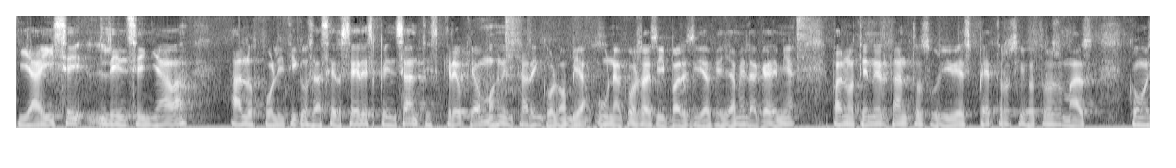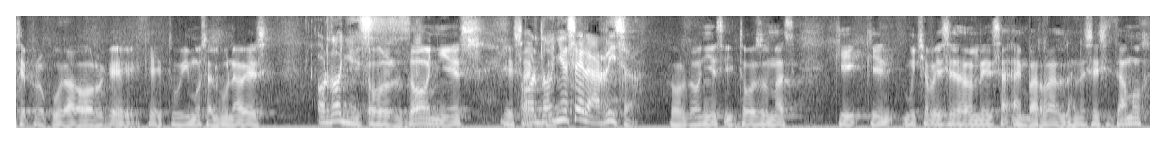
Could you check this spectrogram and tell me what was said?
y ahí se le enseñaba a los políticos a ser seres pensantes. Creo que vamos a necesitar en Colombia una cosa así parecida que llame la academia para no tener tantos Uribes, Petros y otros más como ese procurador que, tuvimos alguna vez. Ordóñez. Ordóñez, exacto. Ordóñez era risa. Ordóñez y todos esos más que, que muchas veces salen a embarrarla. Necesitamos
